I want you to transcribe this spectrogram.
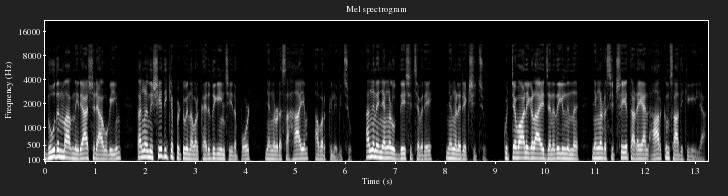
ദൂതന്മാർ നിരാശരാവുകയും തങ്ങൾ നിഷേധിക്കപ്പെട്ടു എന്നവർ കരുതുകയും ചെയ്തപ്പോൾ ഞങ്ങളുടെ സഹായം അവർക്ക് ലഭിച്ചു. അങ്ങനെ ഞങ്ങൾ ഉദ്ദേശിച്ചവരെ ഞങ്ങളെ രക്ഷിച്ചു. കുറ്റവാളികളായ ജനതയിൽ നിന്ന് ഞങ്ങളുടെ ശിക്ഷയെ തടയാൻ ആർക്കും സാധിക്കുകയില്ല.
